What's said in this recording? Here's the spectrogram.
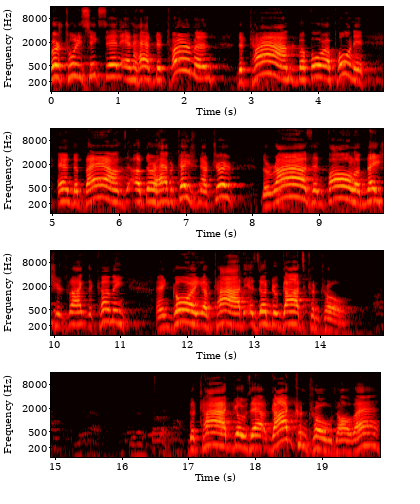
Verse 26 said, and had determined the times before appointed and the bounds of their habitation. Now, church, the rise and fall of nations, like the coming and going of tide, is under God's control. The tide goes out. God controls all that.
